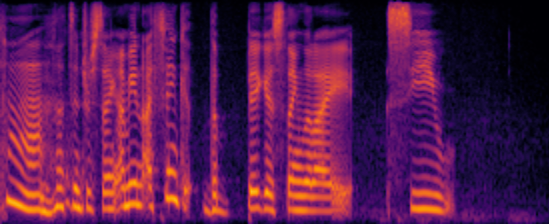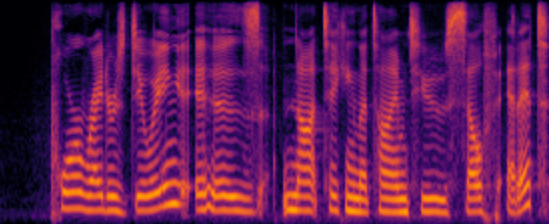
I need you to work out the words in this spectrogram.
Hmm, that's interesting. I mean, I think the biggest thing that I see poor writers doing is not taking the time to self edit.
